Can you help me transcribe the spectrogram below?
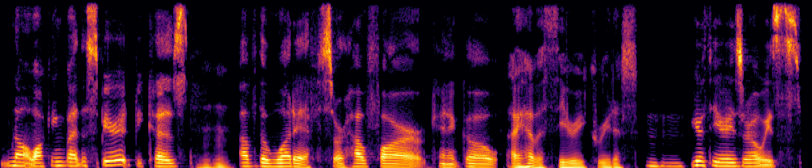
not walking by the Spirit because mm-hmm. of the what ifs or how far can it go. I have a theory, Karitas. Mm-hmm. Your theories are always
